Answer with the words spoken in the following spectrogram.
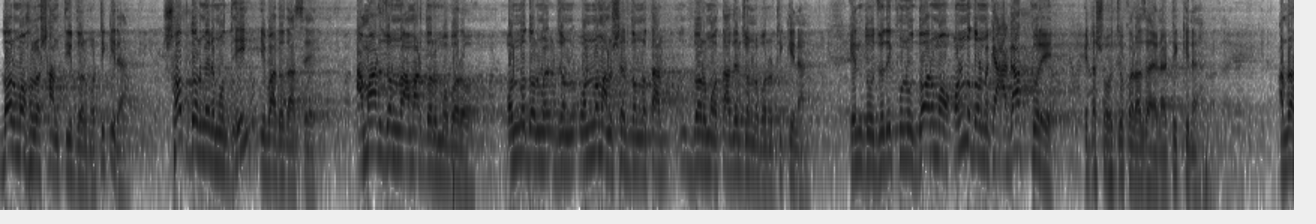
ধর্ম হলো শান্তির ধর্ম, ঠিক কিনা? সব ধর্মের মধ্যেই ইবাদত আছে। আমার জন্য আমার ধর্ম বড়, অন্য ধর্মের জন্য, অন্য মানুষের জন্য তার ধর্ম তাদের জন্য বড়, ঠিক কিনা? কিন্তু যদি কোনো ধর্ম অন্য ধর্মকে আঘাত করে, এটা সহ্য করা যায় না, ঠিক কিনা? আমরা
